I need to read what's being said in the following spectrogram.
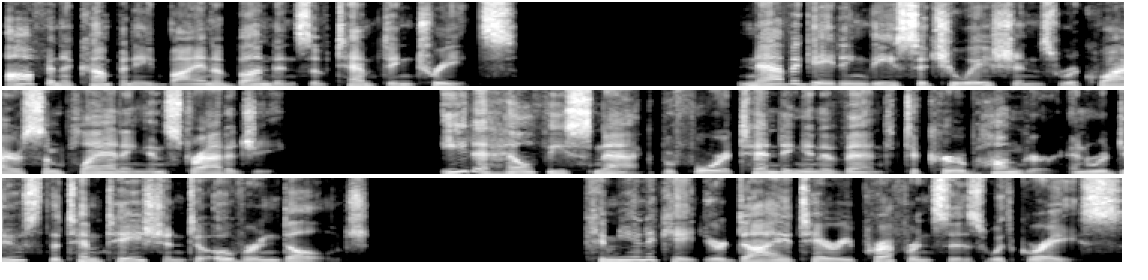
often accompanied by an abundance of tempting treats. Navigating these situations requires some planning and strategy. Eat a healthy snack before attending an event to curb hunger and reduce the temptation to overindulge. Communicate your dietary preferences with grace.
